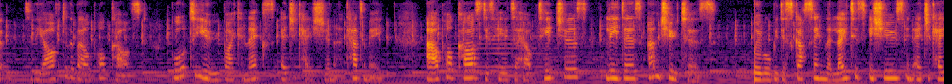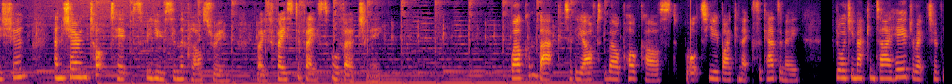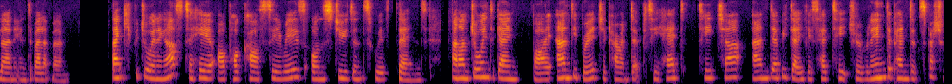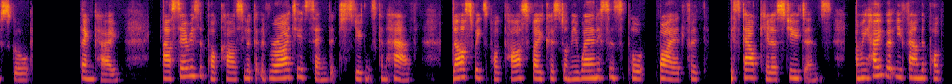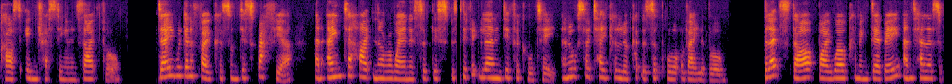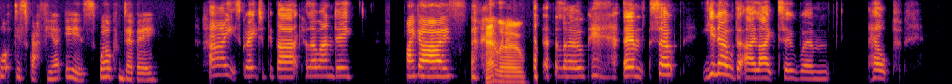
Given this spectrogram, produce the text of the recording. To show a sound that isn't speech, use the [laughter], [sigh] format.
Welcome to the After the Bell podcast, brought to you by Connects Education Academy. Our podcast is here to help teachers, leaders, and tutors. We will be discussing the latest issues in education and sharing top tips for use in the classroom, both face to face or virtually. Welcome back to the After the Bell podcast, brought to you by Connects Academy. Georgie McIntyre here, Director of Learning and Development. Thank you for joining us to hear our podcast series on students with SEND. And I'm joined again by Andy Bridge, a current Deputy Head Teacher, and Debbie Davis, Head Teacher of an independent special school, SENCO. Our series of podcasts look at the variety of SEND that students can have. Last week's podcast focused on the awareness and support required for dyscalculia students and we hope that you found the podcast interesting and insightful. Today, we're going to focus on dysgraphia and aim to heighten our awareness of this specific learning difficulty and also take a look at the support available. So let's start by welcoming Debbie and tell us what dysgraphia is. Welcome, Debbie. Hi, it's great to be back. Hello, Andy. Hi, guys. Hello. [laughs] Hello. Um, so, you know that I like to um, help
